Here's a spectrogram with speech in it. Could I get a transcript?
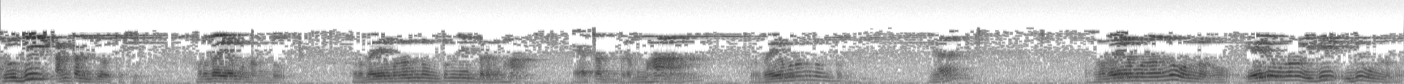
హృది అంతర్జ్యోతిషి హృదయమునందు. హృదయమునందు ఉంటుంది బ్రహ్మ ఏతద్ బ్రహ్మ హృదయమునందు ఉంటుంది హృదయమునందు ఉండును. ఏది ఉండును? ఇది ఇది ఉండును.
